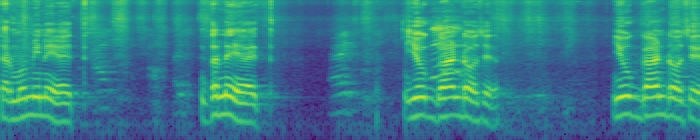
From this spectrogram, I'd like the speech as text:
તાર મમ્મી ને યાદ? તને હેત યુગ ગાંડો છે. યુગ ગાંડો છે.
